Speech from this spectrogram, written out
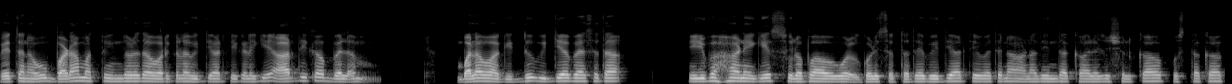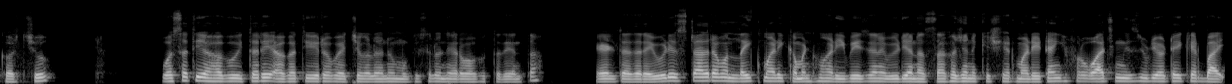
ವೇತನವು ಬಡ ಮತ್ತು ಹಿಂದುಳಿದ ವರ್ಗದ ವಿದ್ಯಾರ್ಥಿಗಳಿಗೆ ಆರ್ಥಿಕ ಬಲ, ಬಲವಾಗಿದ್ದು ವಿದ್ಯಾಭ್ಯಾಸದ ನಿರ್ವಹಣೆಗೆ ಸುಲಭಗೊಳಿಸುತ್ತದೆ. ವಿದ್ಯಾರ್ಥಿ ವೇತನ ಹಣದಿಂದ ಕಾಲೇಜು ಶುಲ್ಕ, ಪುಸ್ತಕ ಖರ್ಚು, ವಸತಿ ಹಾಗೂ ಇತರೆ ಅಗತ್ಯ ಇರುವ ವೆಚ್ಚಗಳನ್ನು ಮುಗಿಸಲು ನೆರವಾಗುತ್ತದೆ ಅಂತ ಹೇಳ್ತಾ ಇದ್ದಾರೆ. ವಿಡಿಯೋ ಇಷ್ಟ ಆದರೆ ಒಂದು ಲೈಕ್ ಮಾಡಿ, ಕಮೆಂಟ್ ಮಾಡಿ. ಈ ಬೇಜಾನ, ವಿಡಿಯೋನ ಜನಕ್ಕೆ ಶೇರ್ ಮಾಡಿ. Thank you for watching this video take care bye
